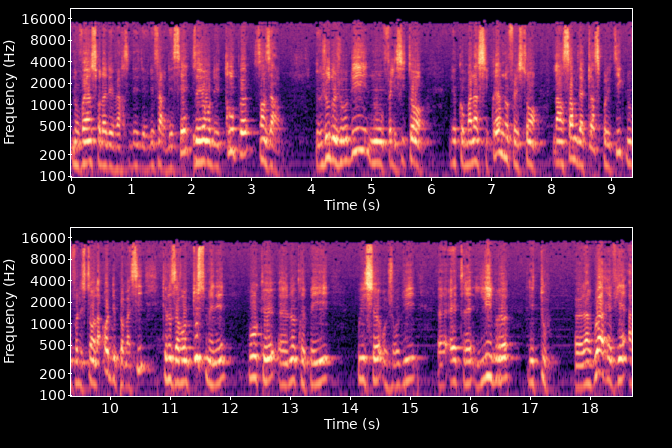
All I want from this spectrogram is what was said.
nos voyants de, de, FARDC. Nous ayons des troupes sans armes. au jour d'aujourd'hui, nous félicitons le commandant suprême, nous félicitons l'ensemble de la classe politique, nous félicitons la haute diplomatie que nous avons tous menée pour que euh, notre pays puisse aujourd'hui euh, être libre de tout. la gloire revient à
